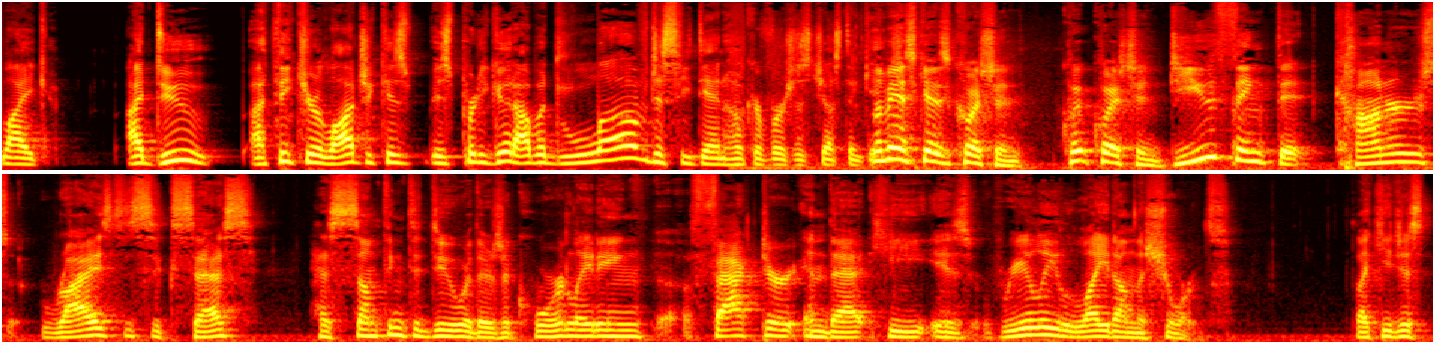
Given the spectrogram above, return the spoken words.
like i do i think your logic is is pretty good i would love to see dan hooker versus justin Gaethje. Let me ask you guys a question. Quick question. Do you think that Conor's rise to success has something to do where there's a correlating uh, factor in that he is really light on the shorts? Like he just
